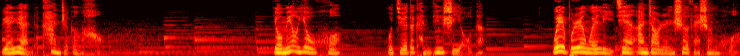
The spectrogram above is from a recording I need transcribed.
远远的看着更好。有没有诱惑？我觉得肯定是有的。我也不认为李健按照人设在生活，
